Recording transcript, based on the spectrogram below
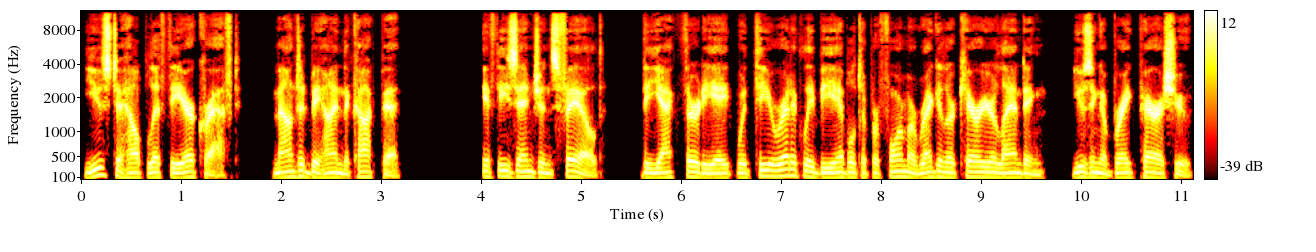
used to help lift the aircraft, mounted behind the cockpit. If these engines failed, the Yak-38 would theoretically be able to perform a regular carrier landing, using a brake parachute.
